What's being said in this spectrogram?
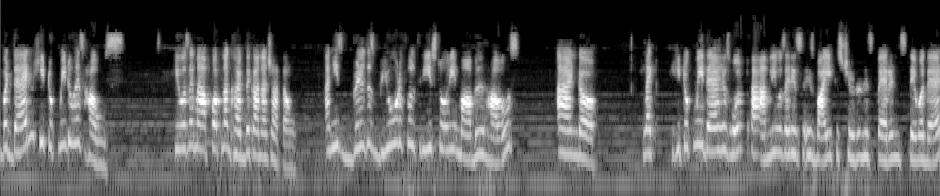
But then he took me to his house. He was like, मैं आपको अपना घर दिखाना चाहता हूँ. And he's built this beautiful three-story marble house. And uh, like he took me there. His whole family was there. His his wife, his children, his parents, they were there.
